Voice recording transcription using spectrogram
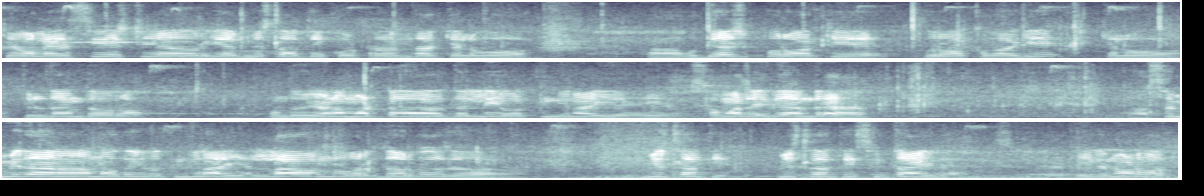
ಕೇವಲ ಎಸ್ ಸಿ ಎಸ್ ಟಿ ಅವರಿಗೆ ಮೀಸಲಾತಿ ಕೊಟ್ಟಿರೋಂಥ ಕೆಲವು ಆ, ಉದ್ದೇಶಪೂರ್ವಕಿ ಪೂರ್ವಕವಾಗಿ ಕೆಲವು ತಿಳಿದಂಥವರು ಒಂದು ಏಳಮಟ್ಟದಲ್ಲಿ ಇವತ್ತಿನ ದಿನ ಸಮಾಜ ಇದೆ ಅಂದರೆ ಸಂವಿಧಾನ ಅನ್ನೋದು ಇವತ್ತಿನ ದಿನ ಎಲ್ಲ ಒಂದು ವರ್ಗದವ್ರಿಗೂ ಮೀಸಲಾತಿ ಮೀಸಲಾತಿ ಸಿದ್ಧ ಇದೆ. ಈಗ ನೋಡ್ಬೋದು.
